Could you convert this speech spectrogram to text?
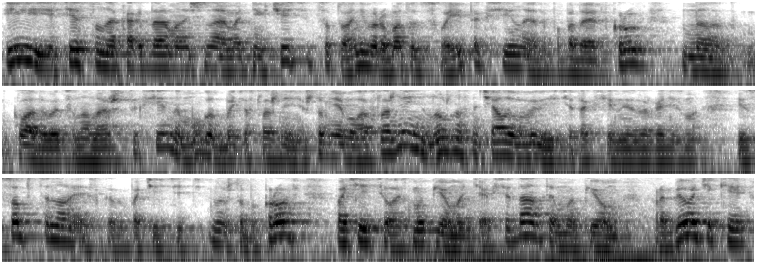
И, естественно, когда мы начинаем от них чиститься, то они вырабатывают свои токсины, это попадает в кровь, накладывается на наши токсины, могут быть осложнения. Чтобы не было осложнений, нужно сначала вывести токсины из организма, из собственного, из, как почистить, ну, чтобы кровь почистилась. Мы пьем антиоксиданты, мы пьем пробиотики,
